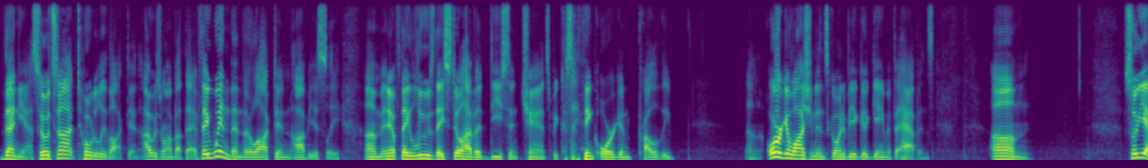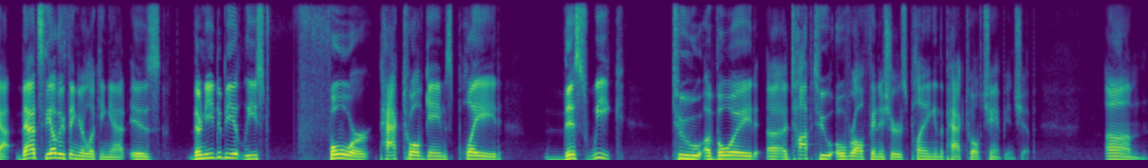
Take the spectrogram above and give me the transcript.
then yeah. So it's not totally locked in. I was wrong about that. If they win, then they're locked in, obviously. Um, and if they lose, they still have a decent chance because I think Oregon probably, I don't know, Oregon Washington's going to be a good game if it happens. Um, so yeah, that's the other thing you're looking at is there need to be at least four Pac-12 games played this week to avoid uh, a top two overall finishers playing in the Pac-12 championship. Um,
